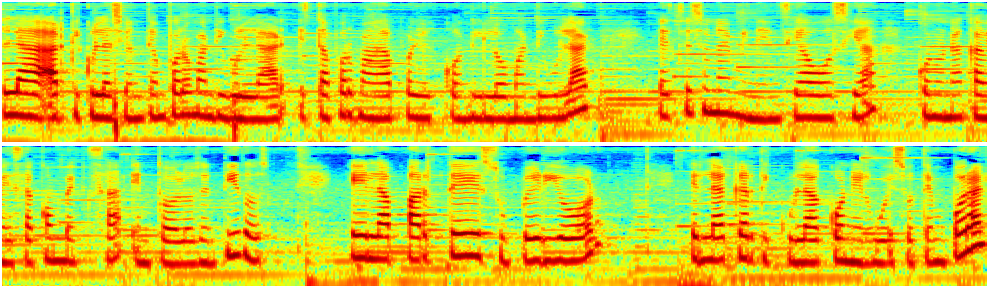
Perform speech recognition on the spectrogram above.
La articulación temporomandibular está formada por el cóndilo mandibular. Esta es una eminencia ósea con una cabeza convexa en todos los sentidos. En la parte superior es la que articula con el hueso temporal.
